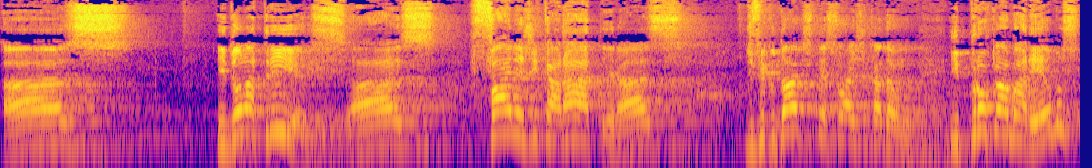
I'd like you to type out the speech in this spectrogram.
as idolatrias, as falhas de caráter, as dificuldades pessoais de cada um, e proclamaremos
